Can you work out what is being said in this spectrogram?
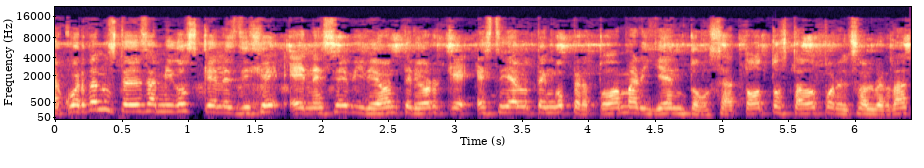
acuerdan ustedes amigos que les dije en ese video anterior que este ya lo tengo pero todo amarillento, o sea, todo tostado por el sol, ¿verdad?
